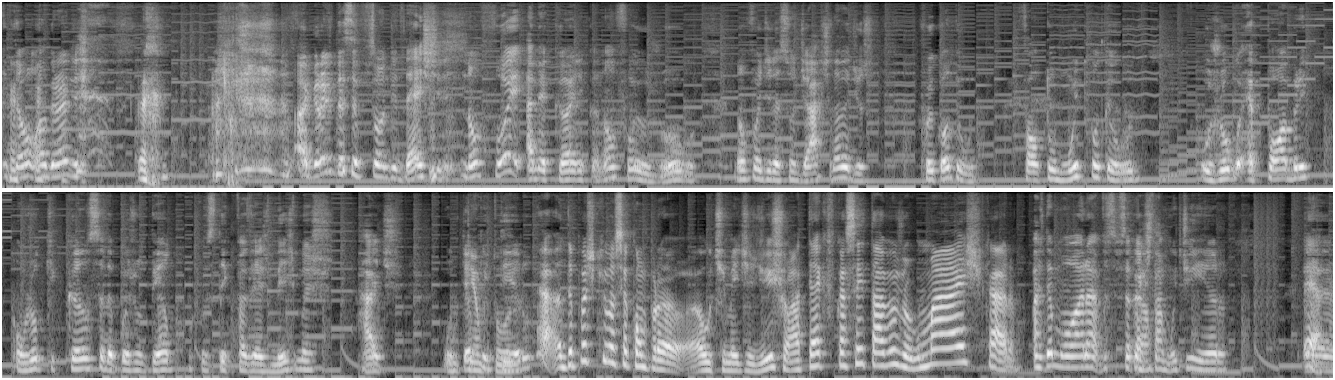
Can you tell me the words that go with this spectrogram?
Então, a grande. a grande decepção de Destiny não foi a mecânica, não foi o jogo, não foi a direção de arte, nada disso. Foi conteúdo. Faltou muito conteúdo. O jogo é pobre, é um jogo que cansa depois de um tempo, porque você tem que fazer as mesmas raids o, tempo, tempo todo. inteiro. É, depois que você compra a Ultimate Edition, até que fica aceitável o jogo. Mas, cara, Mas demora, você precisa Não. gastar muito dinheiro. É,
